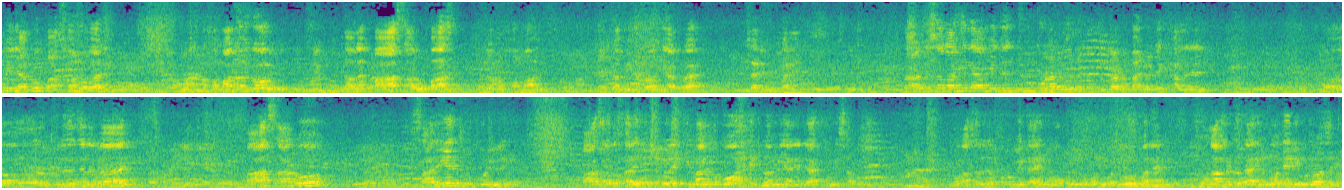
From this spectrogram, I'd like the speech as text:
আমি ইয়াতো পাছত লগাই দিলোঁ বস্তুটো সমান হৈ গ'ল। তাৰমানে পাঁচ আৰু পাঁচ দুটাটো সমান। সেইটো আমি সিহঁতক ইয়াৰ পৰা বুজাই দিব পাৰিম। তাৰপিছত আহিলে আমি যে যোগ কৰাটো যেনেকৈ যোগ কৰাটো বাইদেউ দেখালে যোনে যেনেকৈ পাঁচ আৰু চাৰিয়ে যোগ কৰিলে। পাঁচ আৰু চাৰি যোগ কৰিলে কিমান হ'ব সেইটো আমি ইয়াত এতিয়া কৰি চাব লাগিব। ল'ৰা ছোৱালীয়ে পটককৈ ডাইৰেক্ট ন বুলি ক'ব নোৱাৰিবও পাৰে। জনা হ'লেতো ডাইৰেক্ট নতে দিব নহয় জানো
